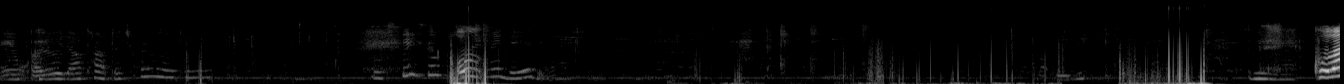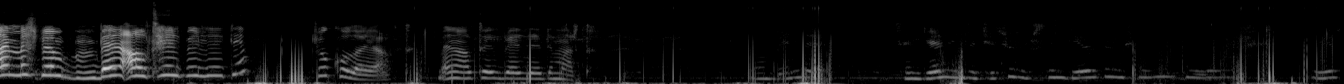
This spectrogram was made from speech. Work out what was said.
En yukarı öyle ata ata çıkarıyorlar diye. 35 Robux O- ne değer ya? Kolaymış ben ben altı ezberledim. Çok kolay altı. Ben altı ezberledim artık. Ben de sen gelince çekiyorum sen geldin bir şey diyor ya. Yes.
